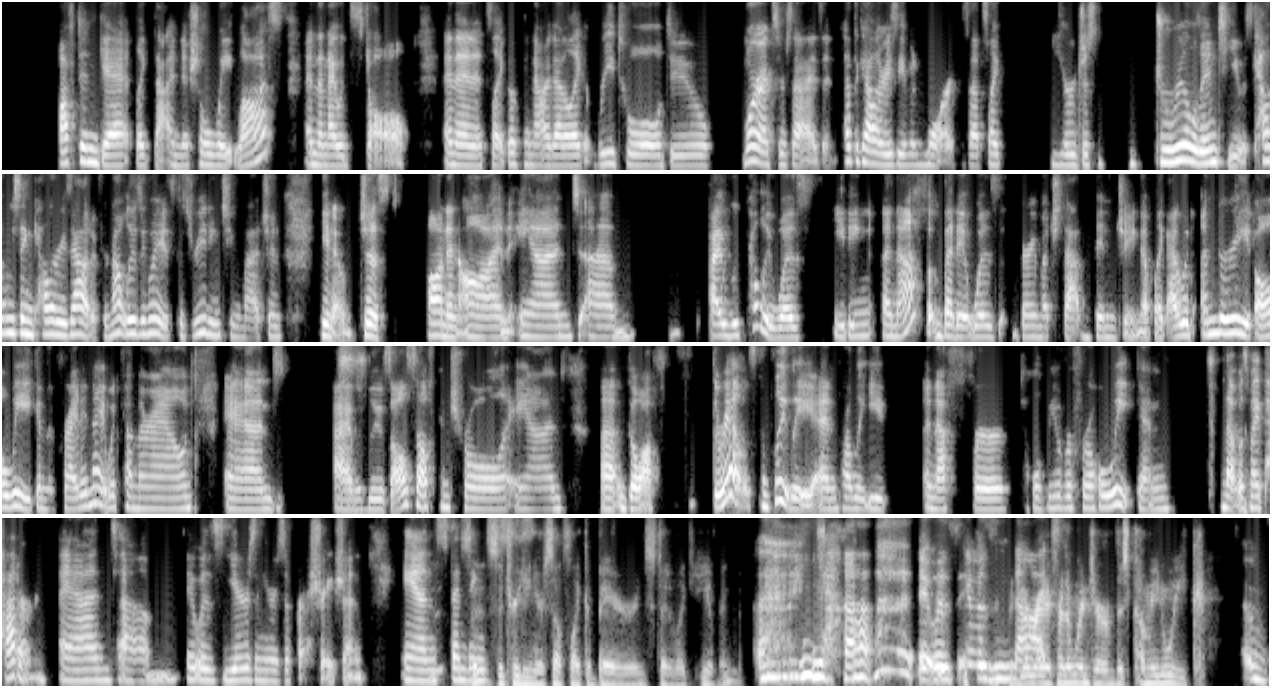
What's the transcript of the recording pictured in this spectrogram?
often get like that initial weight loss and then i would stall. And then it's like okay now i gotta like retool do more exercise and cut the calories even more because that's like you're just drilled into you. It's calories in calories out. If you're not losing weight it's because you're eating too much and you know just on and on. And um, i would probably was eating enough, but it was very much that binging of like I would undereat all week and then Friday night would come around and I would lose all self control and uh, go off the rails completely and probably eat enough for to hold me over for a whole week. And that was my pattern. And um, it was years and years of frustration and spending. So, so treating yourself like a bear instead of like a human. yeah, it was, it was not. Ready for the winter of this coming week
